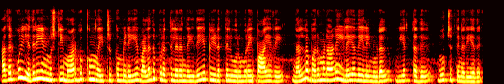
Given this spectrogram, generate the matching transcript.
அதற்குள் எதிரியின் முஷ்டி மார்புக்கும் வயிற்றுக்கும் இடையே வலது புறத்தில் இருந்த இதய பீடத்தில் ஒரு முறை பாயவே நல்ல பருமனான இளையவேலின் உடல் வியர்த்தது மூச்சு திணறியது.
